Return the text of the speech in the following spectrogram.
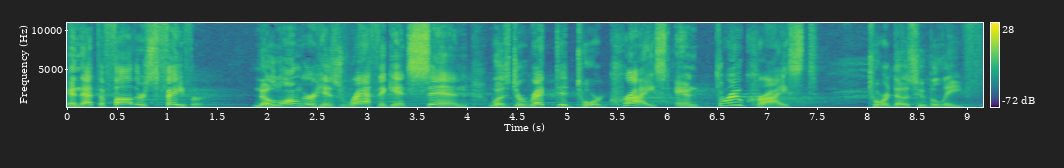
and that the Father's favor, no longer his wrath against sin, was directed toward Christ and through Christ toward those who believe.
